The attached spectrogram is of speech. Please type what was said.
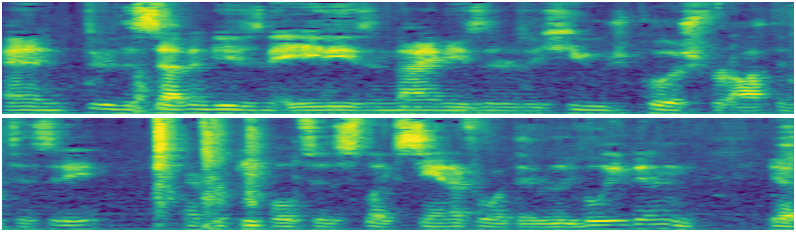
And through the 70s and 80s and 90s, there was a huge push for authenticity and for people to just, like stand up for what they really believed in. You know,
